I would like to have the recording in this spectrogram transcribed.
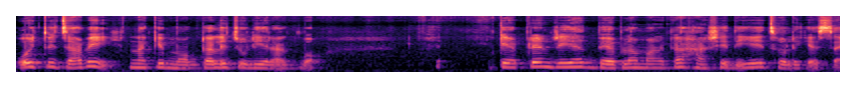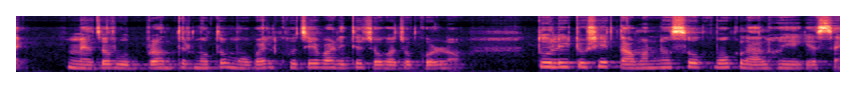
ওই তুই যাবি নাকি মগডালে ঝুলিয়ে রাখব? ক্যাপ্টেন রিয়াদ বেবলা মার্কা হাসি দিয়েই চলে গেছে। মেজর উদ্ভ্রান্তের মতো মোবাইল খুঁজে বাড়িতে যোগাযোগ করল। তুলি টুসির তামান্না চোখ মুখ লাল হয়ে গেছে।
